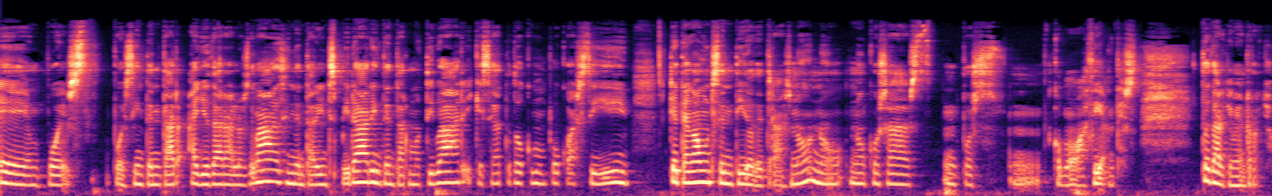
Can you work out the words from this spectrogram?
eh, pues, pues intentar ayudar a los demás, intentar inspirar, intentar motivar y que sea todo como un poco así, que tenga un sentido detrás, ¿no? No, no cosas pues como hacía antes. Total, que me enrollo.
